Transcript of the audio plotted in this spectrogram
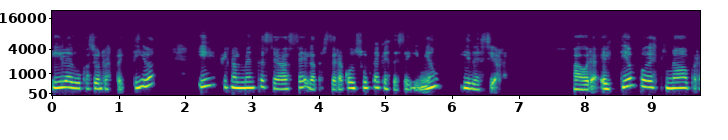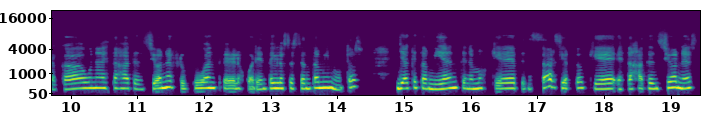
y la educación respectiva y finalmente se hace la tercera consulta que es de seguimiento y de cierre. Ahora, el tiempo destinado para cada una de estas atenciones fluctúa entre los 40 y los 60 minutos, ya que también tenemos que pensar, ¿cierto?, que estas atenciones,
